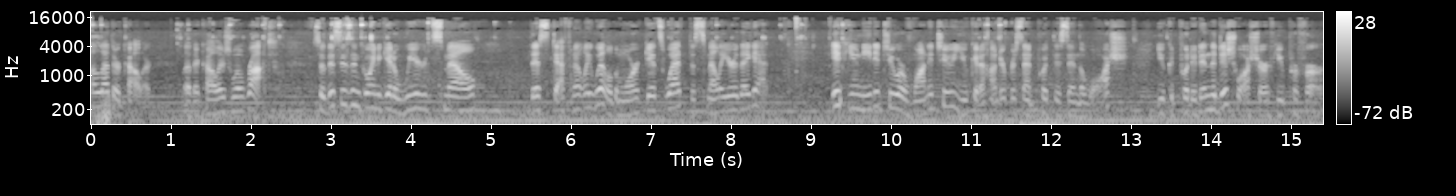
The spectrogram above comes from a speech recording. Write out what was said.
a leather collar. Leather collars will rot. So this isn't going to get a weird smell. This definitely will. The more it gets wet, the smellier they get. If you needed to or wanted to, you could 100% put this in the wash. You could put it in the dishwasher if you prefer.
